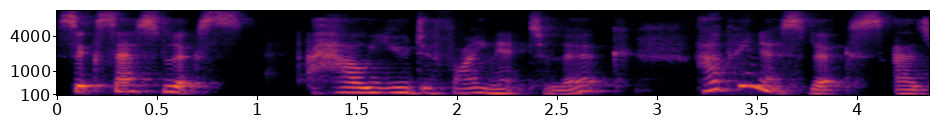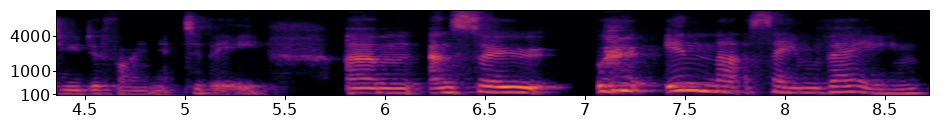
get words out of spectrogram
Success looks how you define it to look. Happiness looks as you define it to be. Um, and so, in that same vein,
